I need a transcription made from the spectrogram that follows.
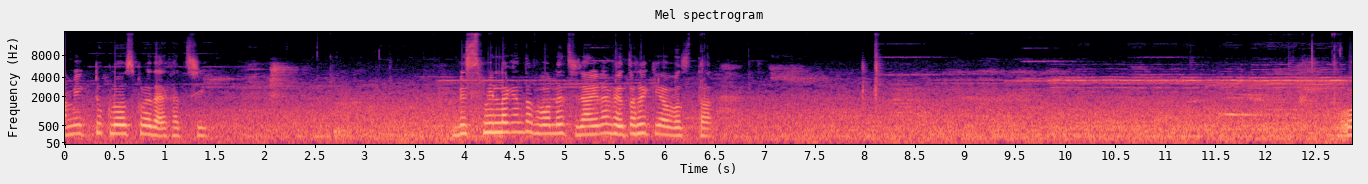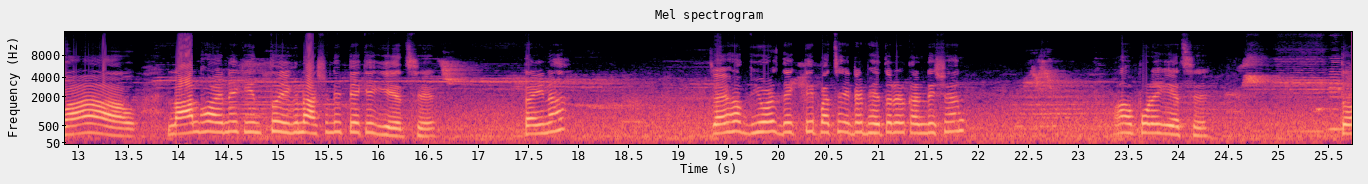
আমি একটু ক্লোজ করে দেখাচ্ছি। বিসমিল্লা কিন্তু বলেছি। জানি না ভেতরে কি অবস্থা। ওয়াও লাল হয় না কিন্তু এগুলো আসলে পেকে গিয়েছে, তাই না? যাই হোক ভিউয়ার্স দেখতেই পাচ্ছেন এটার ভেতরের কন্ডিশন পড়ে গিয়েছে। তো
